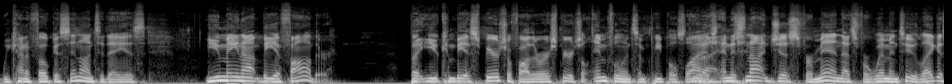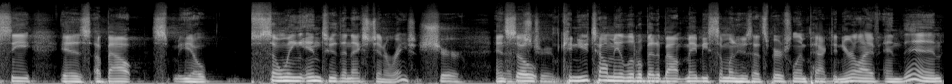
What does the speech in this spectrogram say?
we kind of focus in on today is you may not be a father, but you can be a spiritual father or a spiritual influence in people's lives. Right. And it's not just for men, that's for women too. Legacy is about you know sowing into the next generation. Sure. And That so, can you tell me a little bit about maybe someone who's had spiritual impact in your life, and then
